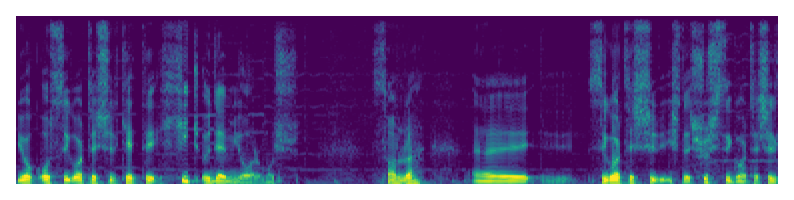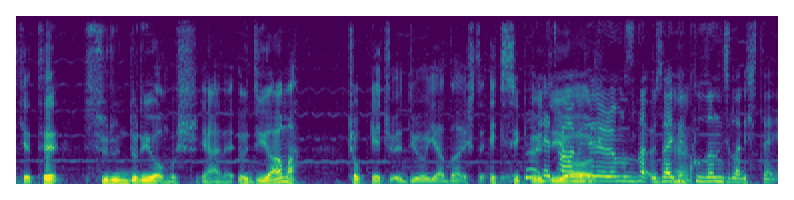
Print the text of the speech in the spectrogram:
Yok o sigorta şirketi hiç ödemiyormuş. Sonra e, sigorta işte şu sigorta şirketi süründürüyormuş. Yani ödüyor ama çok geç ödüyor ya da işte eksik Böyle ödüyor. Böyle tabirler aramızda özellikle evet. kullanıcılar işte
